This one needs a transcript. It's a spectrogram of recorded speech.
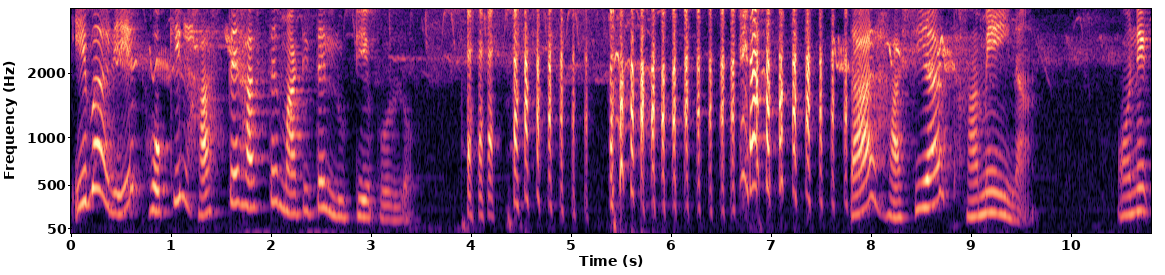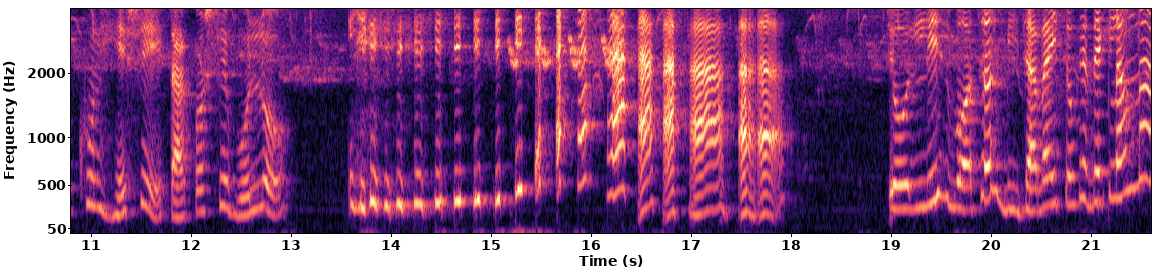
এবারে ফকির হাসতে হাসতে মাটিতে লুটিয়ে পড়ল। তার হাসি আর থামেই না। অনেকক্ষণ হেসে তারপর সে বলল চল্লিশ বছর বিছানায় চোখে দেখলাম না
